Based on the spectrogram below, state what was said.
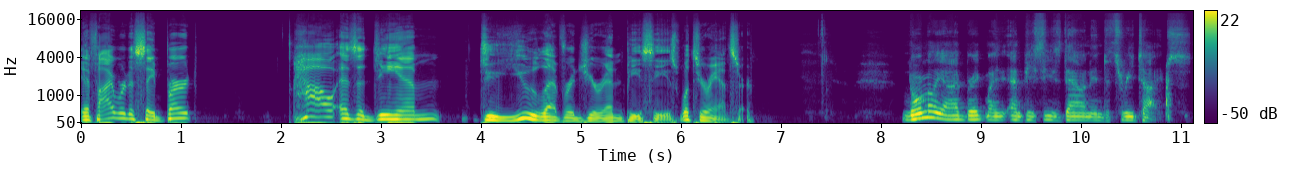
if I were to say, Bert, how as a DM do you leverage your NPCs? What's your answer? Normally, I break my NPCs down into three types.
